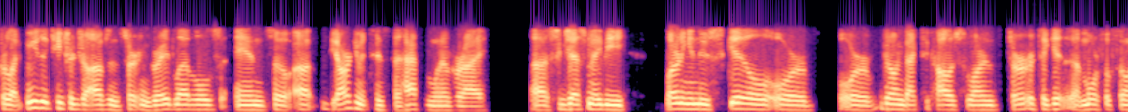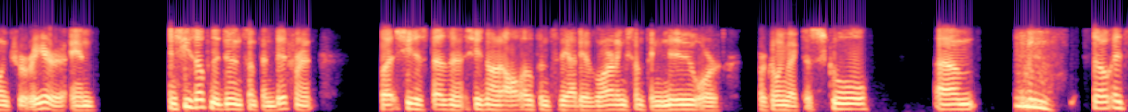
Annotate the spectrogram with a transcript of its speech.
for like music teacher jobs in certain grade levels, and so uh, the argument tends to happen whenever I uh, suggest maybe learning a new skill or or going back to college to learn to, or to get a more fulfilling career and and she's open to doing something different, but she just doesn't. She's not at all open to the idea of learning something new or or going back to school. Um, so it's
